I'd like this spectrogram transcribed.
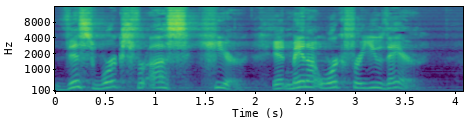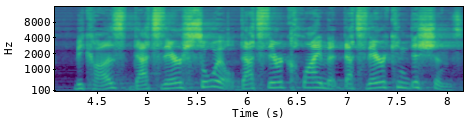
this works for us here. It may not work for you there because that's their soil, that's their climate, that's their conditions.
